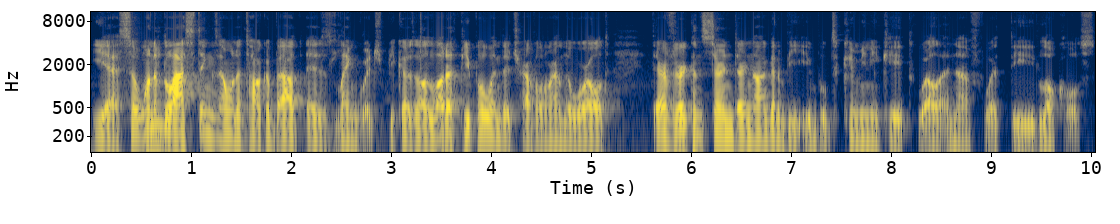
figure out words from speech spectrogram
Yeah, so one of the last things I want to talk about is language because a lot of people, when they travel around the world, they're very concerned they're not going to be able to communicate well enough with the locals.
